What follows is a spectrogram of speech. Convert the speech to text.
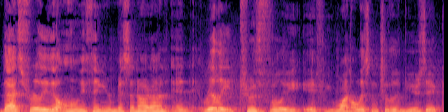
that's really the only thing you're missing out on. And really, truthfully, if you want to listen to the music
